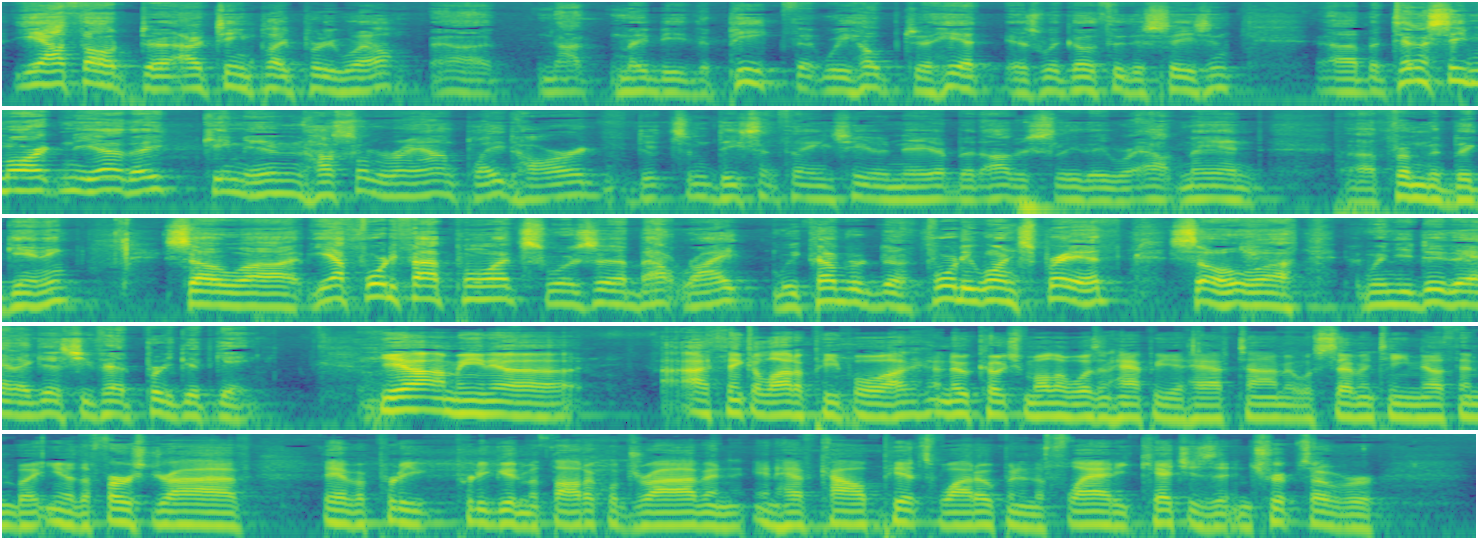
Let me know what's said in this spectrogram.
Yeah, I thought uh, our team played pretty well. Uh, not maybe the peak that we hope to hit as we go through the season. Uh, but Tennessee Martin, yeah, they came in, hustled around, played hard, did some decent things here and there, but obviously they were outmanned uh, from the beginning. So, uh, yeah, 45 points was about right. We covered the 41 spread. So, uh, when you do that, I guess you've had a pretty good game. Yeah, I mean, uh, I think a lot of people, I, I know Coach Mullen wasn't happy at halftime. It was 17 nothing, but, you know, the first drive, they have a pretty pretty good methodical drive and, and have Kyle Pitts wide open in the flat. He catches it and trips over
